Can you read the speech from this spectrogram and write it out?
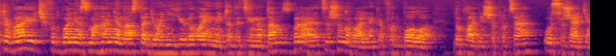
тривають футбольні змагання на стадіоні Ювілейний. Традиційно там збираються шанувальники футболу. Докладніше про це у сюжеті.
